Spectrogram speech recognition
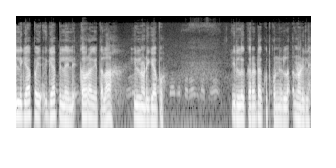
ಇಲ್ಲಿ ಗ್ಯಾಪ್ ಗ್ಯಾಪ್ ಇಲ್ಲ ಇಲ್ಲಿ. ಕವರ್ ಆಗೈತಲ್ಲ. ಇಲ್ಲಿ ನೋಡಿ ಗ್ಯಾಪು ಇಲ್ಲಿ ಕರೆಕ್ಟಾಗಿ ಕೂತ್ಕೊಂಡಿಲ್ಲ. ನೋಡಿ ಇಲ್ಲಿ.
